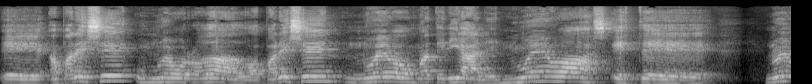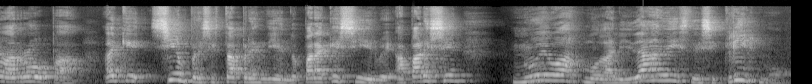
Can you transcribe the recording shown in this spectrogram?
Eh, aparece un nuevo rodado, aparecen nuevos materiales, nuevas, este, nueva ropa. Hay que, siempre se está aprendiendo. ¿Para qué sirve? Aparecen nuevas modalidades de ciclismo,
